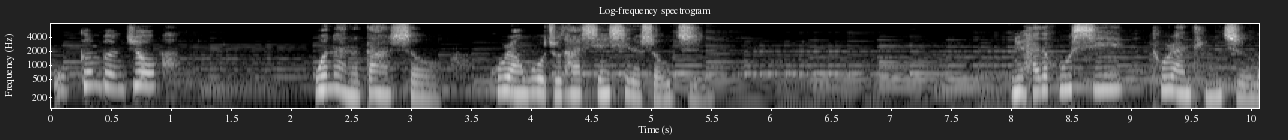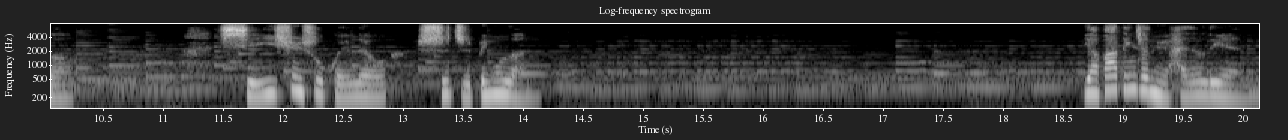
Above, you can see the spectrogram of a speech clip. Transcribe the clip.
我根本就……温暖的大手忽然握住他纤细的手指，女孩的呼吸突然停止了。血液迅速回流，十指冰冷。哑巴盯着女孩的脸，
